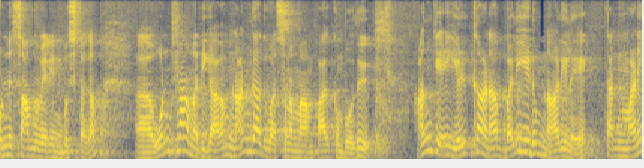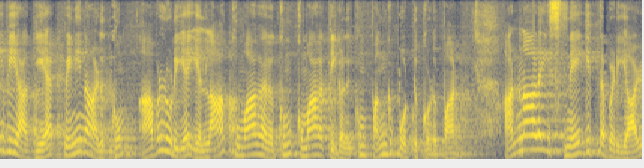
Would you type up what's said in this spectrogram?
ஒன்று சாமுவேலின் புஸ்தகம் ஒன்றாம் அதிகாரம் நான்காவது வசனம் நாம் பார்க்கும்போது அங்கே எல்கானா பலியிடும் நாளிலே தன் மனைவியாகிய பெனினாளுக்கும் அவளுடைய எல்லா குமாரருக்கும் குமாரத்திகளுக்கும் பங்கு போட்டு கொடுப்பான். அன்னாளை சிநேகித்தபடியால்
